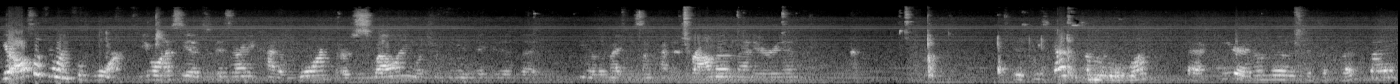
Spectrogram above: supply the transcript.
you're also feeling for warmth. You want to see if is there any kind of warmth or swelling, which would be indicative that you know there might be some kind of trauma in that area. He's- He's got some little lump back here, I don't know if it's a bug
